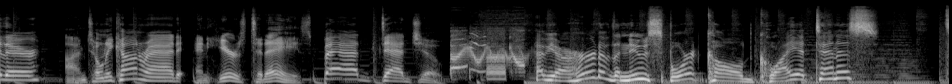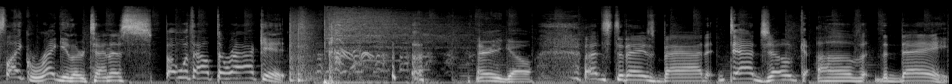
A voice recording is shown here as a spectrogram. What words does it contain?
there, I'm Tony Conrad, and here's today's bad dad joke. Have you heard of the new sport called quiet tennis? It's like regular tennis, but without the racket. there you go. That's today's bad dad joke of the day.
